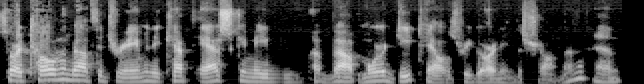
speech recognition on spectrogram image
So I told him about the dream, and he kept asking me about more details regarding the shaman. And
